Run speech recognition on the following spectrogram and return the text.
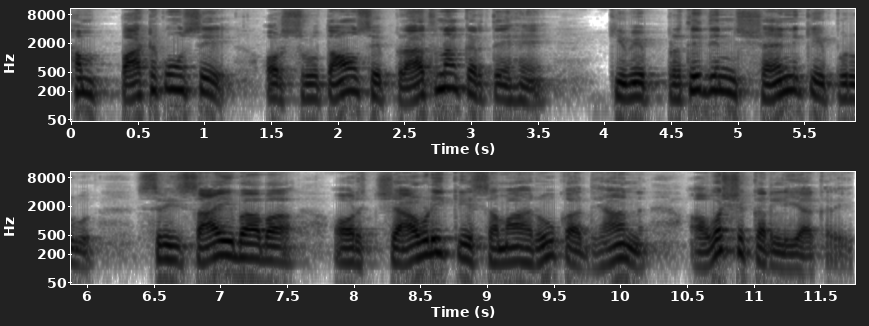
हम पाठकों से और श्रोताओं से प्रार्थना करते हैं कि वे प्रतिदिन शयन के पूर्व श्री साई बाबा और चावड़ी के समारोह का ध्यान अवश्य कर लिया करें।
